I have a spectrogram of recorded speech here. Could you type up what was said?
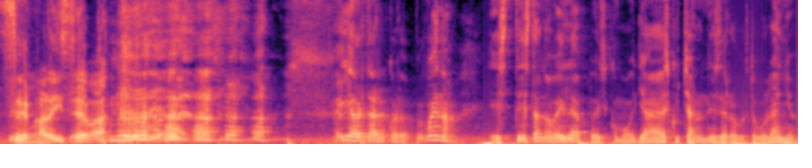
Se para y se va. Ahí ahorita recuerdo. Pues bueno, este, esta novela, pues como ya escucharon, es de Roberto Bolaño.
